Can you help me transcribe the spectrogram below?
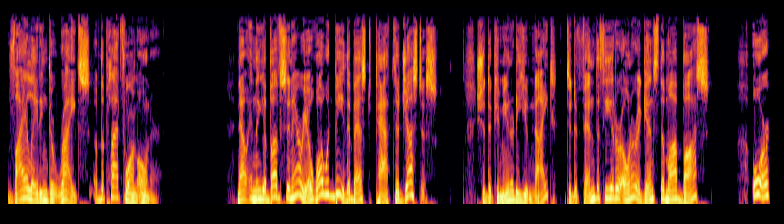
violating the rights of the platform owner. Now, in the above scenario, what would be the best path to justice? Should the community unite to defend the theater owner against the mob boss? Or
